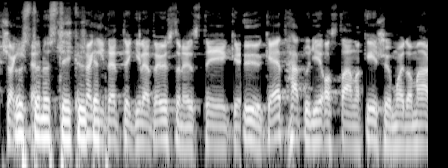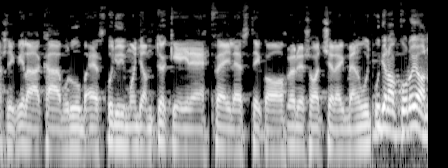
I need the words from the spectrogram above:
segítették, segítették, illetve ösztönözték őket. Hát ugye aztán később majd a második világháborúban ezt, hogy úgy mondjam, tökére fejleszték a vörös hadseregben. Úgy, ugyanakkor olyan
